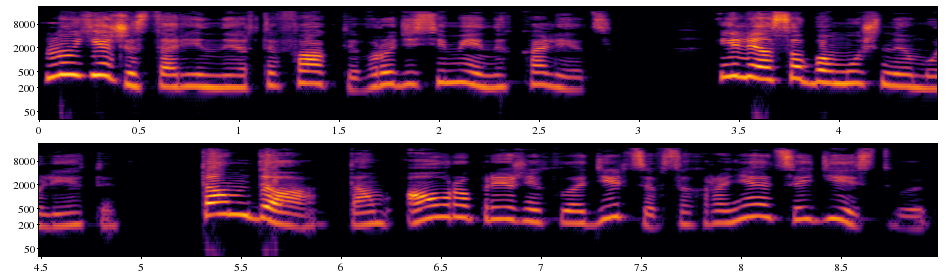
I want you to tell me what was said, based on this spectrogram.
Ну, есть же старинные артефакты, вроде семейных колец. Или особо мощные амулеты. Там да, там аура прежних владельцев сохраняется и действует.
